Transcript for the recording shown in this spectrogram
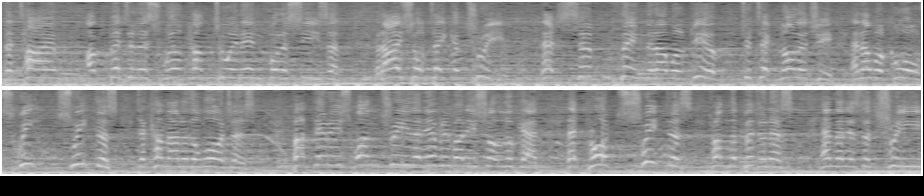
The time of bitterness will come to an end for a season, but I shall take a tree that certain thing that I will give to technology and I will call sweet sweetness to come out of the waters. But there is one tree that everybody shall look at that brought sweetness from the bitterness, and that is the tree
